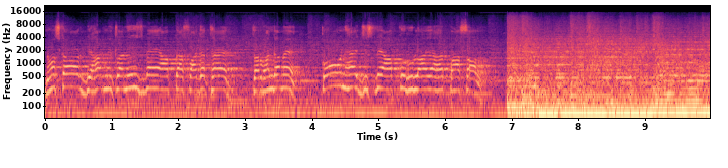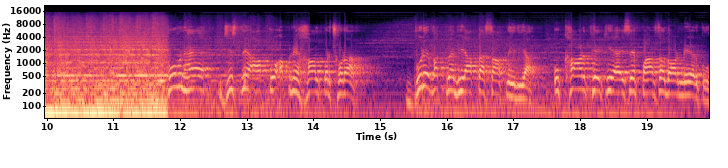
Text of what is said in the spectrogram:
नमस्कार, बिहार मिथिला न्यूज़ में आपका स्वागत है। दरभंगा में कौन है जिसने आपको रुलाया है पाँच साल? कौन है जिसने आपको अपने हाल पर छोड़ा? बुरे वक्त में भी आपका साथ नहीं दिया। उखाड़ फेंकी ऐसे पार्षद और मेयर को।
